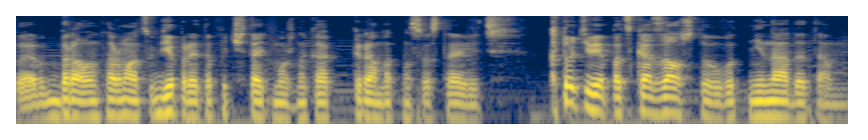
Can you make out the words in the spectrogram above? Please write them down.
э, брал информацию? Где про это почитать можно, как грамотно составить? Кто тебе подсказал, что вот не надо там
